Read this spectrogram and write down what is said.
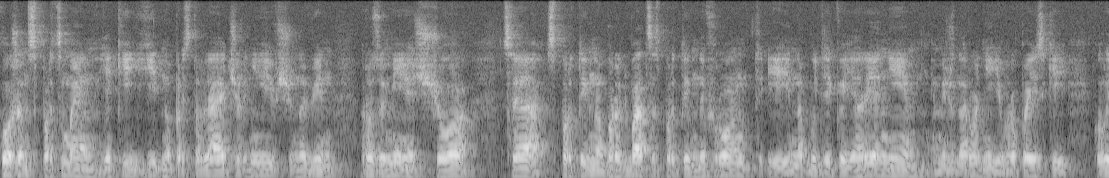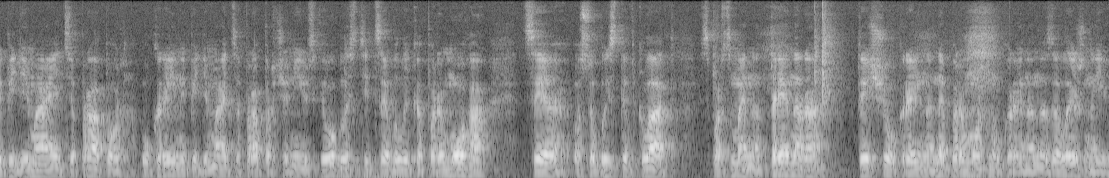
кожен спортсмен, який гідно представляє Чернігівщину, він розуміє, що це спортивна боротьба, це спортивний фронт, і на будь-якій арені, міжнародній, європейській, коли підіймається прапор України, підіймається прапор Чернігівської області, це велика перемога, це особистий вклад спортсмена-тренера. Те, що Україна не переможна, Україна незалежна, і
